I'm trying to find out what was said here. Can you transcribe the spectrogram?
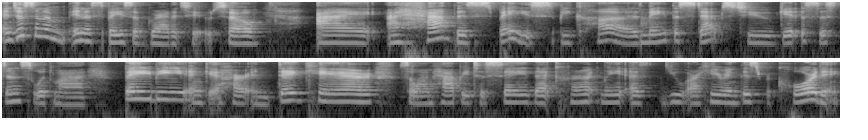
and just in a, in a space of gratitude. So I I have this space because I made the steps to get assistance with my baby and get her in daycare. So I'm happy to say that currently, as you are hearing this recording,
